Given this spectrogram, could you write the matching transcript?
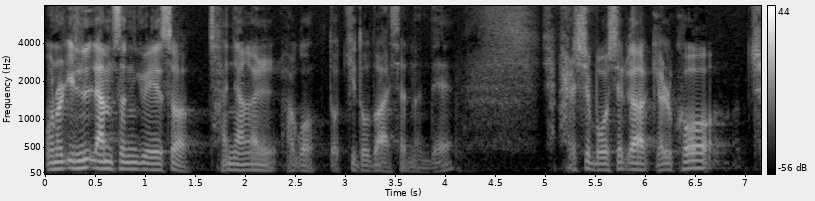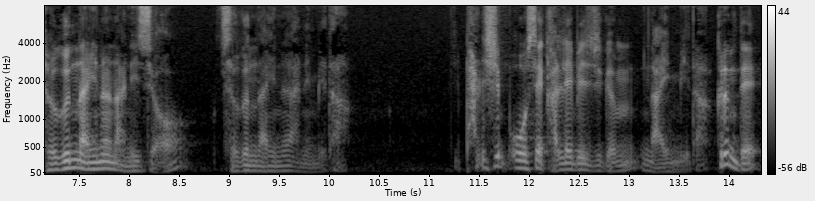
오늘 일남선교에서 찬양을 하고 또 기도도 하셨는데 85세가 결코 적은 나이는 아니죠. 적은 나이는 아닙니다. 85세 갈렙이 지금 나이입니다. 그런데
